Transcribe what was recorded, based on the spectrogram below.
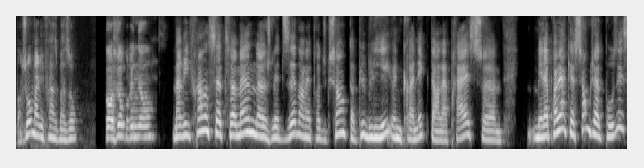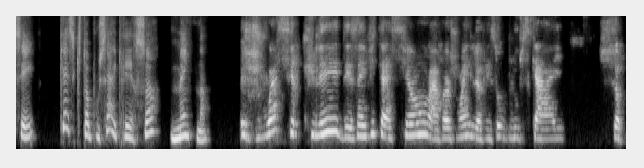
Bonjour Marie-France Bonjour Bruno. Marie-France, cette semaine, je le disais dans l'introduction, tu as publié une chronique dans la presse. Euh, mais la première question que j'ai à te poser, c'est qu'est-ce qui t'a poussé à écrire ça maintenant? Je vois circuler des invitations à rejoindre le réseau Blue Sky sur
